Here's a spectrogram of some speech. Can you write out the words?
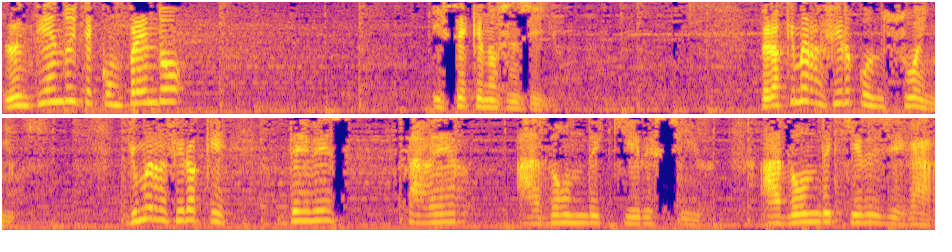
Lo entiendo y te comprendo y sé que no es sencillo. Pero ¿a qué me refiero con sueños? Yo me refiero a que debes saber a dónde quieres ir, a dónde quieres llegar,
